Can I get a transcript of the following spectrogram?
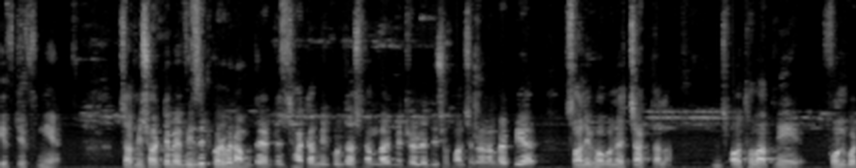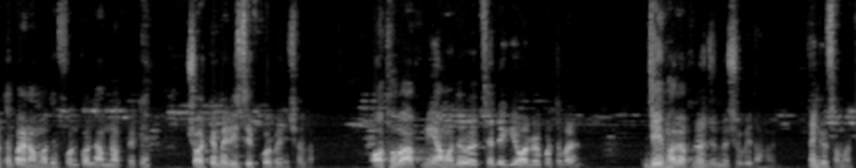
গিফট টিফট নিয়ে। সো আপনি শর্ট টাইমে ভিজিট করবেন, আমাদের অ্যাড্রেস ঢাকা মিরপুর দশ নম্বর মেট্রো রেলের দুশো পঞ্চান্ন নম্বর পিয়ার সনি ভবনের চারতলা। অথবা আপনি ফোন করতে পারেন আমাদের ফোন করলে আমরা আপনাকে শর্ট টাইমে রিসিভ করব ইনশাল্লাহ। অথবা আপনি আমাদের ওয়েবসাইটে গিয়ে অর্ডার করতে পারেন যেভাবে আপনার জন্য সুবিধা হয়। থ্যাংক ইউ সো মাচ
